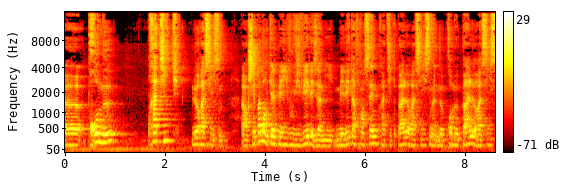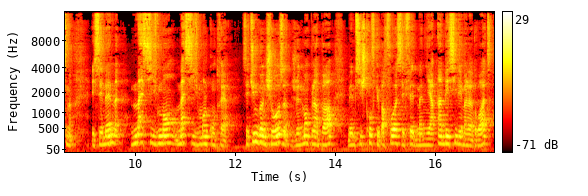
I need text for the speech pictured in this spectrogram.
Euh, promeut, pratique le racisme. Alors je ne sais pas dans quel pays vous vivez les amis, mais l'État français ne pratique pas le racisme, ne promeut pas le racisme, et c'est même massivement, massivement le contraire. C'est une bonne chose, je ne m'en plains pas, même si je trouve que parfois c'est fait de manière imbécile et maladroite.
